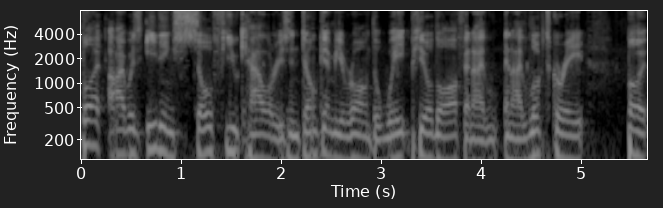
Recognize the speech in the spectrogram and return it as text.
But I was eating so few calories, and don't get me wrong, the weight peeled off, and I and I looked great. But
